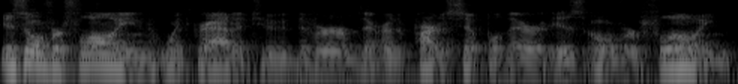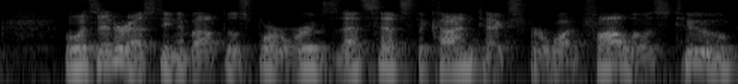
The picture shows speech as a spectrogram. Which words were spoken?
is overflowing with gratitude. The verb there, or the participle there is overflowing. What's interesting about those four words is that sets the context for what follows, too,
